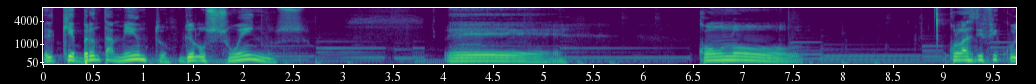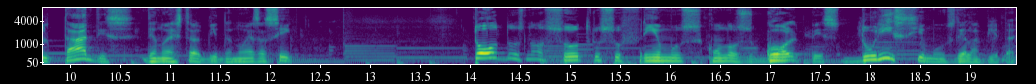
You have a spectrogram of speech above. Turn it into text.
o quebrantamento de los sueños. Eh, com, o, com as dificuldades de nossa vida, não é assim? Todos nós outros sofrimos com os golpes duríssimos da vida.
